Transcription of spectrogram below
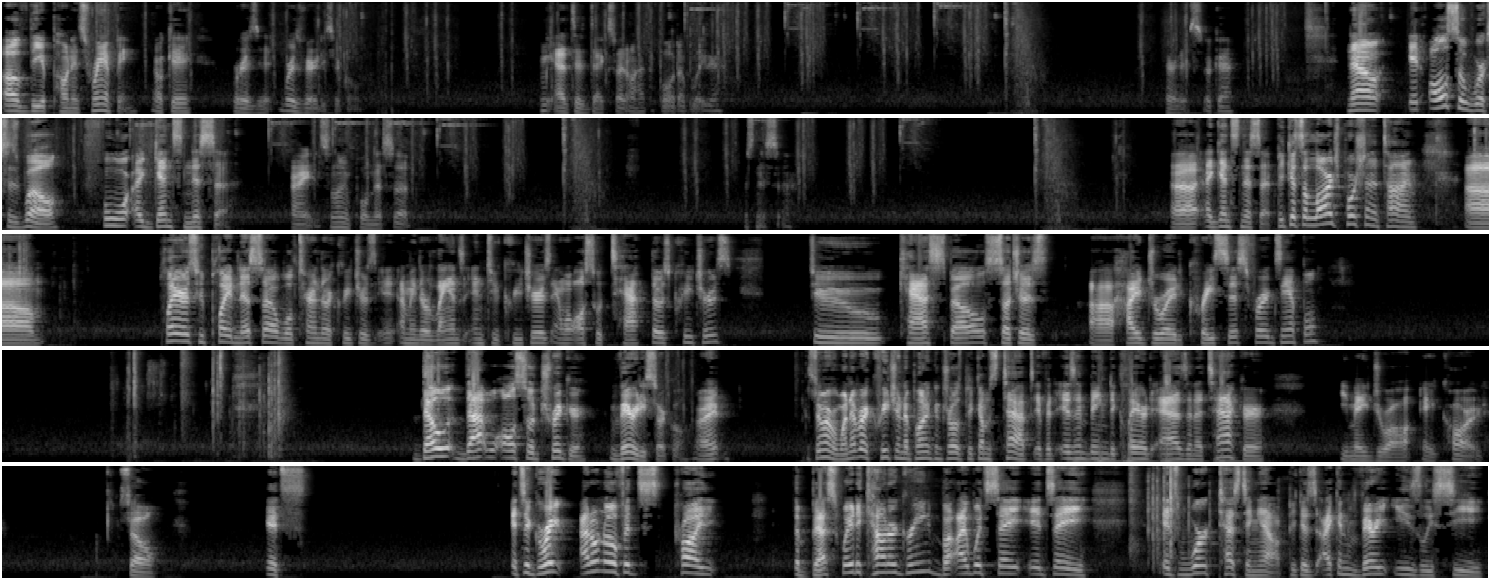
of the opponent's ramping. Okay, where is it? Where's Verity Circle? Let me add it to the deck so I don't have to pull it up later. There it is, okay. Now, it also works as well for against Nissa. Alright, so let me pull Nissa up. Where's Nissa? Uh, against Nissa. Because a large portion of the time, um, Players who play Nissa will turn their creatures, in, I mean their lands into creatures, and will also tap those creatures to cast spells such as uh, Hydroid Krasis, for example. Though that will also trigger Verity Circle, right? So remember, whenever a creature an opponent controls becomes tapped, if it isn't being declared as an attacker, you may draw a card. So it's it's a great I don't know if it's probably the best way to counter green, but I would say it's a it's worth testing out because I can very easily see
